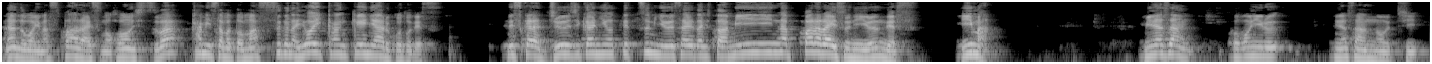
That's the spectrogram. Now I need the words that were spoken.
何度も言います。パラダイスの本質は神様とまっすぐな良い関係にあることです。ですから十字架によって罪に許された人はみんなパラダイスにいるんです。今。皆さん、ここにいる皆さんのうち、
